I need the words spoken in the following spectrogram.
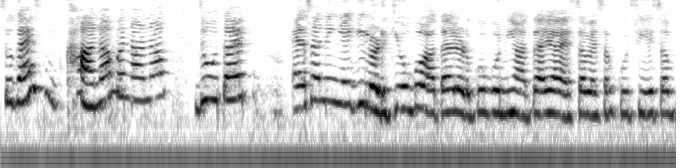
so guys खाना बनाना जो होता है, ऐसा नहीं है कि लड़कियों को आता है, लड़कों को नहीं आता है, या ऐसा वैसा कुछ, ये सब।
